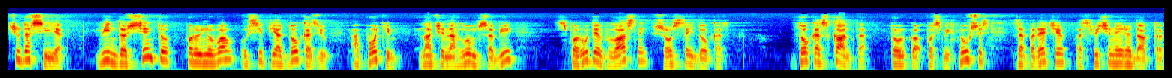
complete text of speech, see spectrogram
чудосія. Він дощенту поруйнував усі п'ять доказів, а потім, наче на глум собі, спорудив власний шостий доказ. Доказ Канта, тонко посміхнувшись, заперечив освічений редактор,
